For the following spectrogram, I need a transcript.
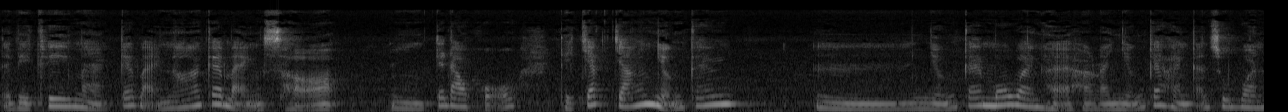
Tại vì khi mà các bạn nói các bạn sợ cái đau khổ thì chắc chắn những cái những cái mối quan hệ hoặc là những cái hoàn cảnh xung quanh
